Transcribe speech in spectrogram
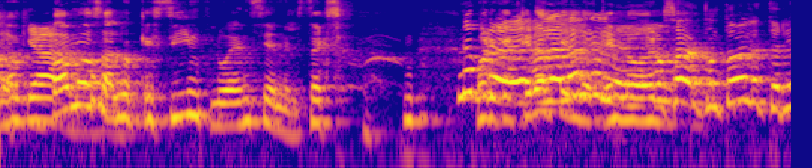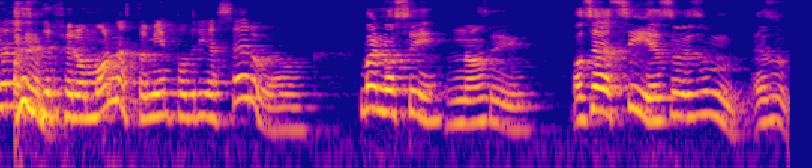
bloquear. Vamos a lo que sí influencia en el sexo. No, Porque pero creo a la que el- el- o sea, con toda la teoría de, de feromonas también podría ser, weón. Bueno, sí. ¿No? Sí. O sea, sí, eso es un. Eso,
